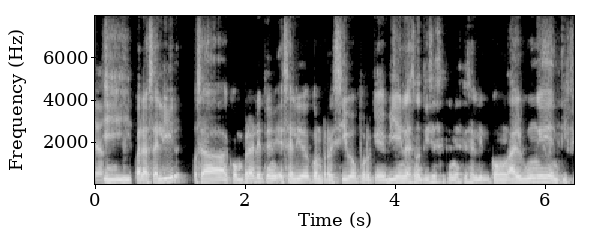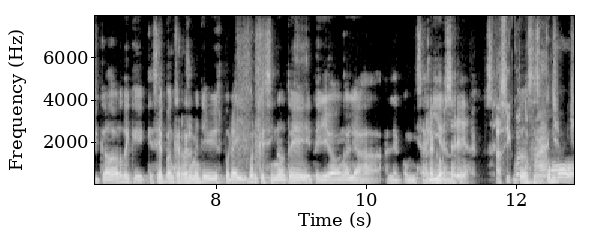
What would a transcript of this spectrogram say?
Ah, y para salir, o sea, comprar he, salido con recibo porque vi en las noticias que tenías que salir con algún identificador de que, sepan que realmente vives por ahí, porque si no te, te llevaban a la, a la comisaría. ¿Así Entonces, ¿cómo,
